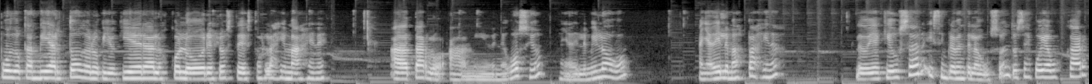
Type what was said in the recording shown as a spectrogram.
puedo cambiar todo lo que yo quiera, los colores, los textos, las imágenes, adaptarlo a mi negocio, añadirle mi logo, añadirle más páginas le doy aquí a usar y simplemente la uso. Entonces voy a buscar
